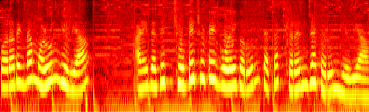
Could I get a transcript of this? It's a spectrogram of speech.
परत एकदा मळून घेऊया. आणि त्याचे छोटे छोटे गोळे करून त्याचा करंज्या करून घेऊया.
